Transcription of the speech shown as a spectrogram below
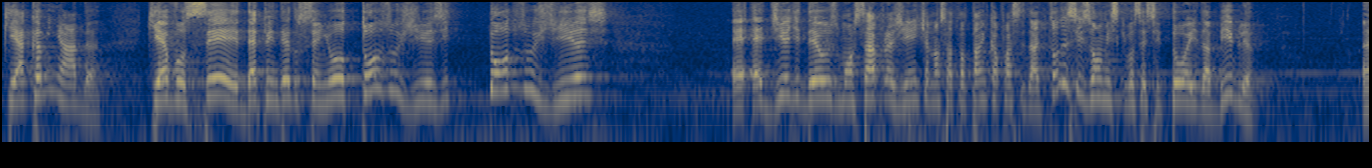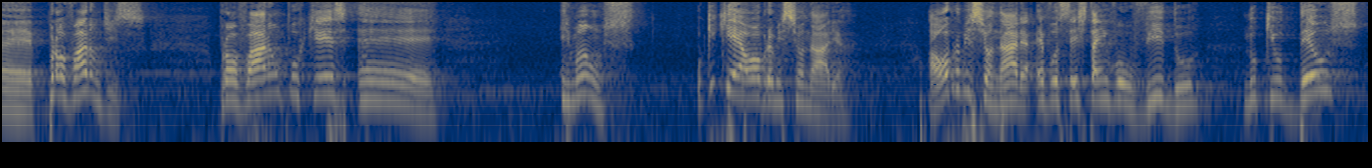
que é a caminhada, que é você depender do Senhor todos os dias e todos os dias é, é dia de Deus mostrar para a gente a nossa total incapacidade. Todos esses homens que você citou aí da Bíblia é, provaram disso. Provaram porque é, Irmãos, o que que é a obra missionária? A obra missionária é você estar envolvido no que o Deus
